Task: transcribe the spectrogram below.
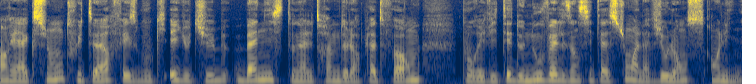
En réaction, Twitter, Facebook et YouTube bannissent Donald Trump de leur plateforme pour éviter de nouvelles incitations à la violence en ligne.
